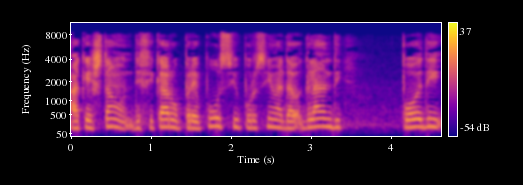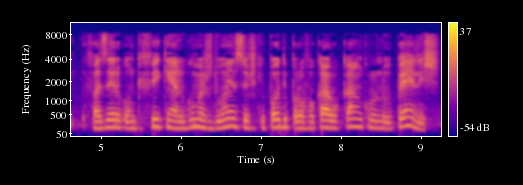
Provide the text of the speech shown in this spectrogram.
a questão de ficar o prepúcio por cima da glande pode fazer com que fiquem algumas doenças que podem provocar o cancro no pênis.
